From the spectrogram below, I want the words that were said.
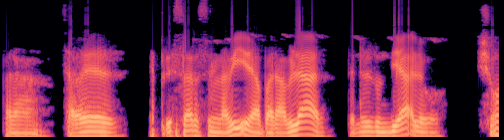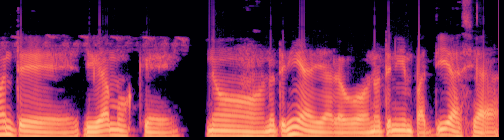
para saber expresarse en la vida, para hablar, tener un diálogo. Yo antes, digamos que no, no tenía diálogo, no tenía empatía hacia,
